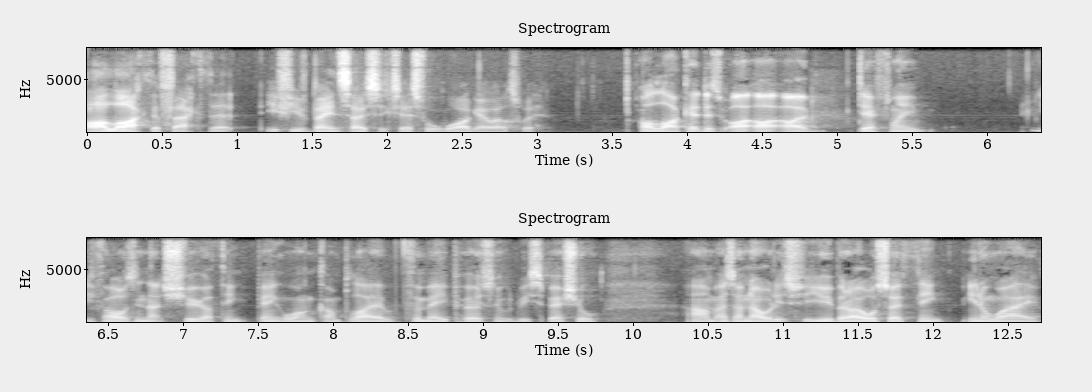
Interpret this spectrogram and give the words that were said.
I like the fact that if you've been so successful, why go elsewhere? I like it. I, I, I definitely, if I was in that shoe, I think being a one come player for me personally would be special, um, as I know it is for you. But I also think, in a way,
